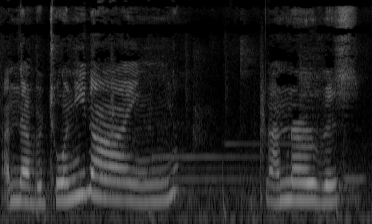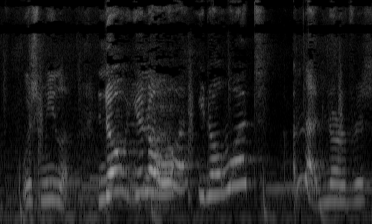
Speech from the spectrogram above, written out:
I'm number 29. I'm nervous. Wish me luck. No, you know what? You know what? I'm not nervous.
